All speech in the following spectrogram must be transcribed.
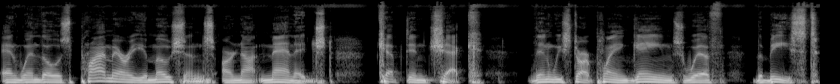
And when those primary emotions are not managed, kept in check, then we start playing games with the beast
